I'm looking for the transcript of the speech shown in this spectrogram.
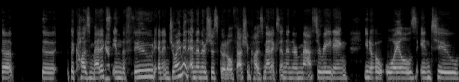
the the the cosmetics yep. in the food and enjoyment and then there's just good old fashioned cosmetics and then they're macerating you know oils into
